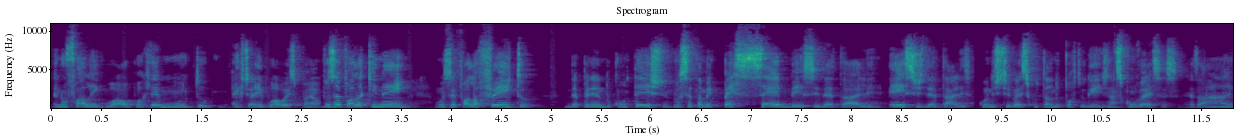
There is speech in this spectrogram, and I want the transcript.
eu não falo igual porque é muito... é igual ao espanhol. Você fala que nem, você fala feito dependendo do contexto. Você também percebe esse detalhe, esses detalhes, quando estiver escutando português nas conversas. Ah,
